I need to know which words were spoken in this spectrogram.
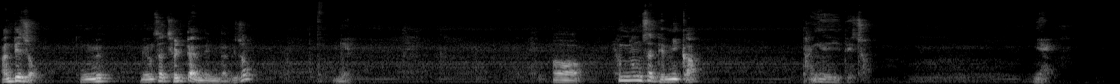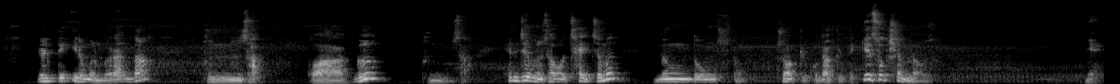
안 되죠. 동명, 명사 절대 안 됩니다. 그죠? 예. 어, 형용사 됩니까? 당연히 되죠. 예. 이럴 때 이름을 뭐라 한다? 분사, 과거, 분사. 현재 분사하고 차이점은 능동, 수동. 중학교, 고등학교 때 계속 시험 나오죠. 예.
